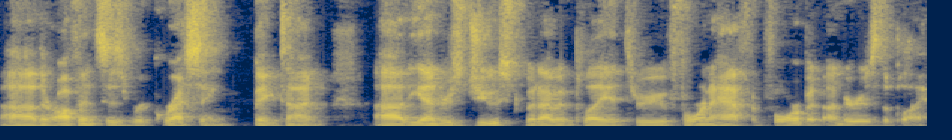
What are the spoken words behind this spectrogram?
Uh, their offense is regressing big time. Uh, the under's juiced, but I would play it through four and a half and four, but under is the play.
